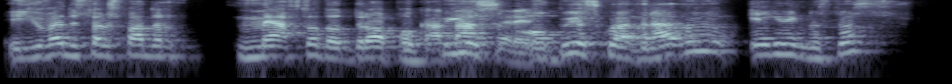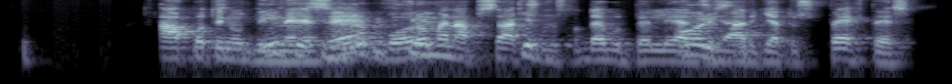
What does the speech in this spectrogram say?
Η Juventus τέλος πάντων με αυτόν τον τρόπο ο κατάφερε. Ο οποίος Κουαδράδο έγινε γνωστός από την Ουντινέζε. Μπορούμε να ψάξουμε και... στο debut.gr για τους παίχτες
